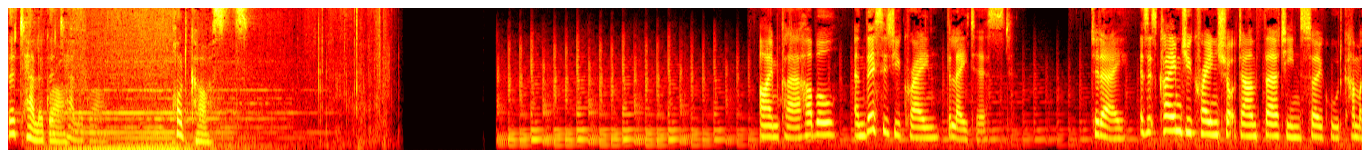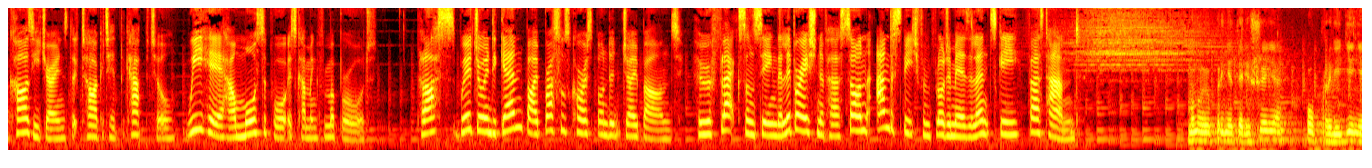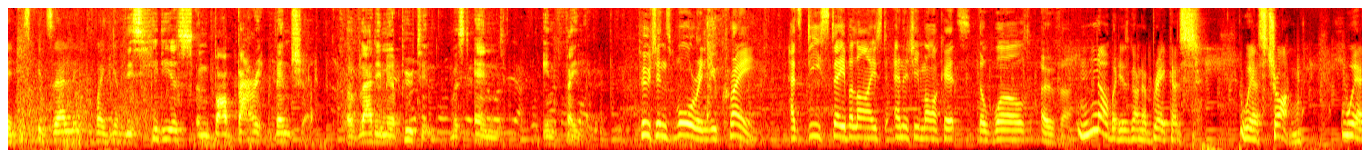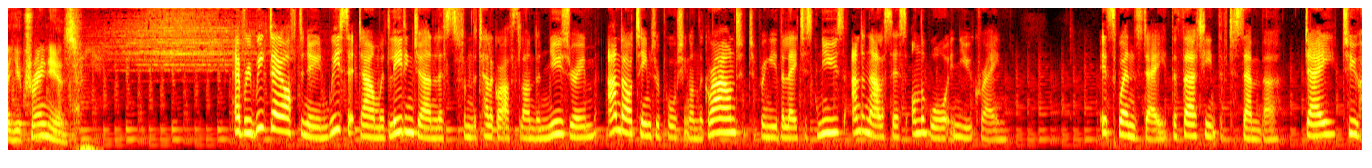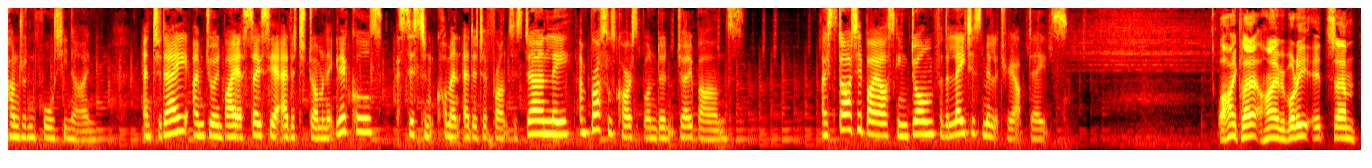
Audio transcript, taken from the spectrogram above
The Telegraph. The Telegraph. Podcasts. I'm Claire Hubble, and this is Ukraine, the latest. Today, as it's claimed Ukraine shot down 13 so called kamikaze drones that targeted the capital, we hear how more support is coming from abroad. Plus, we're joined again by Brussels correspondent Joe Barnes, who reflects on seeing the liberation of Kherson and a speech from Vladimir Zelensky firsthand. This hideous and barbaric venture of Vladimir Putin must end in failure. Putin's war in Ukraine has destabilized energy markets the world over. Nobody's going to break us. We're strong. We're Ukrainians. Every weekday afternoon, we sit down with leading journalists from the Telegraph's London newsroom and our teams reporting on the ground to bring you the latest news and analysis on the war in Ukraine. It's Wednesday, the 13th of December, day 249. And today I'm joined by Associate Editor Dominic Nicholls, Assistant Comment Editor Francis Dearnley, and Brussels correspondent Joe Barnes. I started by asking Dom for the latest military updates. Well, hi Claire. Hi everybody. It's um,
